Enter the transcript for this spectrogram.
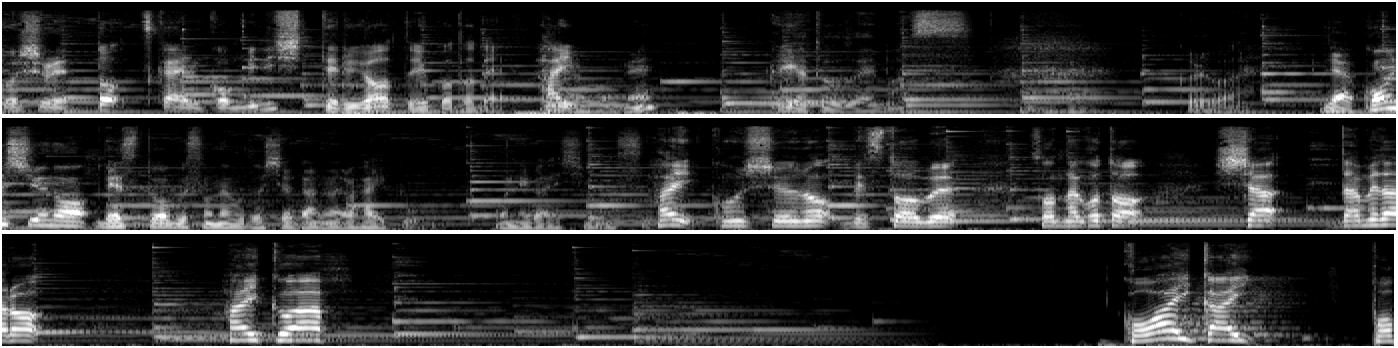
ウォシュレット使えるコンビニ知ってるよということで。はい。ね。ありがとうございます。これは。ねじゃあ今週のベストオブそんなことしちゃダメなら俳句お願いします。はい。今週のベストオブそんなことしちゃダメだろ。俳句は。怖い。かいポッ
